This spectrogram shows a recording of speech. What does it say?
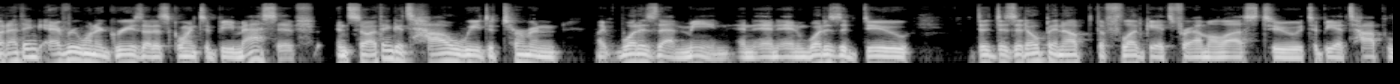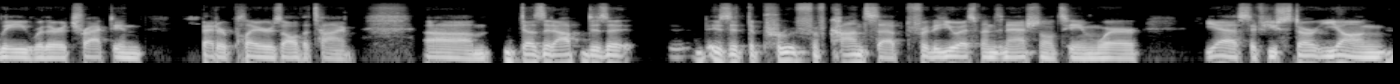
but I think everyone agrees that it's going to be massive. And so I think it's how we determine like what does that mean and and and what does it do? D- does it open up the floodgates for MLS to to be a top league where they're attracting better players all the time? Um, does it op- does it is it the proof of concept for the U.S. men's national team where yes, if you start young,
